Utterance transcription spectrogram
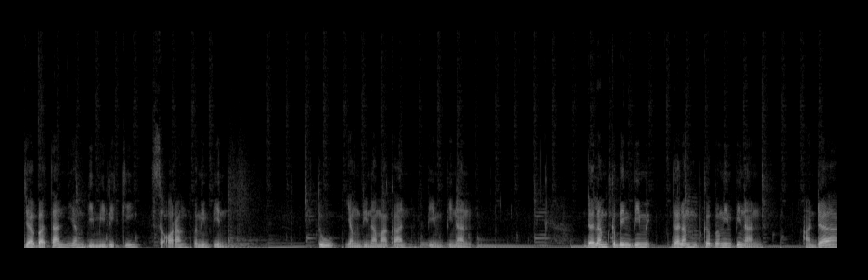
jabatan yang dimiliki seorang pemimpin. Itu yang dinamakan pimpinan. Dalam dalam kepemimpinan ada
